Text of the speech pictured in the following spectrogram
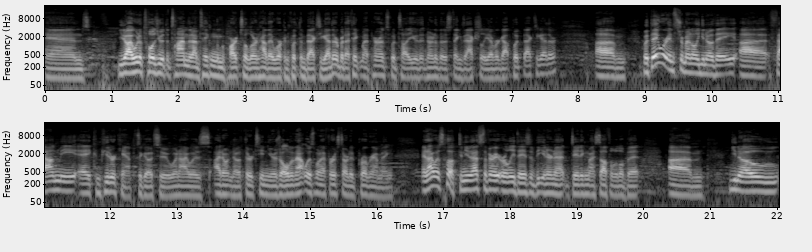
And, you know, I would have told you at the time that I'm taking them apart to learn how they work and put them back together, but I think my parents would tell you that none of those things actually ever got put back together. Um, but they were instrumental. You know, they uh, found me a computer camp to go to when I was, I don't know, 13 years old, and that was when I first started programming. And I was hooked. And you know, that's the very early days of the internet, dating myself a little bit. Um, you know,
